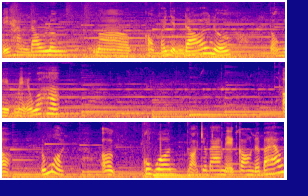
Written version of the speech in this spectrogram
Bị hành đau lưng Mà còn phải nhịn đói nữa. Tội nghiệp mẹ quá ha. Ờ đúng rồi. Ờ cô quên gọi cho ba mẹ con để báo.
